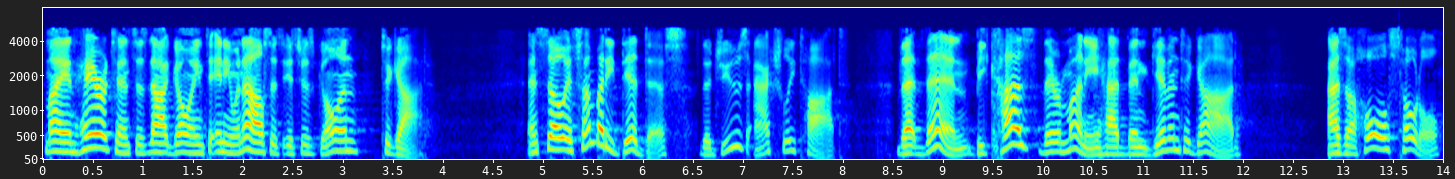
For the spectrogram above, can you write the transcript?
my inheritance is not going to anyone else, it's, it's just going to God. And so, if somebody did this, the Jews actually taught that then, because their money had been given to God as a whole total,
